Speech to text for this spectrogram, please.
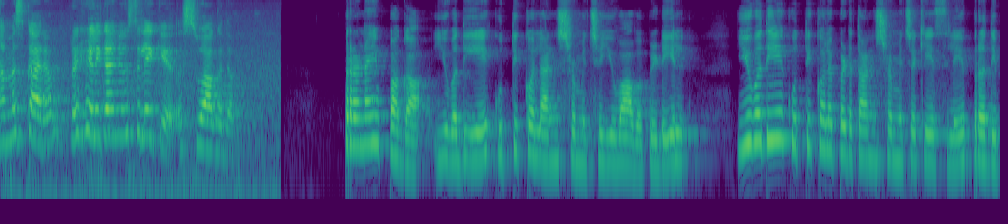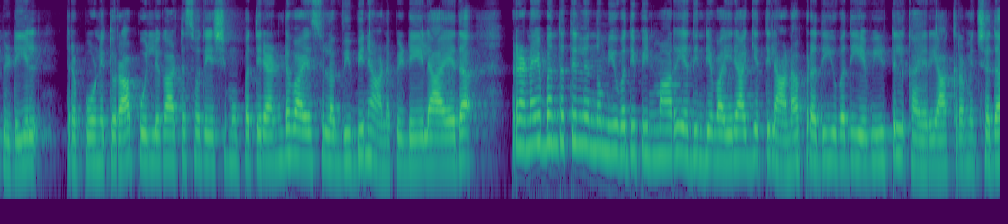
നമസ്കാരം. പ്രഹേളിക ന്യൂസിലേക്ക് സ്വാഗതം. പ്രണയപ്പക യുവതിയെ കുത്തിക്കൊല്ലാൻ ശ്രമിച്ച യുവാവ് പിടിയിൽ യുവതിയെ കുത്തിക്കൊലപ്പെടുത്താൻ ശ്രമിച്ച കേസിലെ പ്രതി പിടിയിൽ. തൃപ്പൂണിത്തുറ പുല്ലുകാട്ട് സ്വദേശി മുപ്പത്തിരണ്ട് വയസ്സുള്ള വിപിനാണ് പിടിയിലായത്. പ്രണയബന്ധത്തിൽ നിന്നും യുവതി പിന്മാറിയതിന്റെ വൈരാഗ്യത്തിലാണ് പ്രതി യുവതിയെ വീട്ടിൽ കയറി ആക്രമിച്ചത്.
